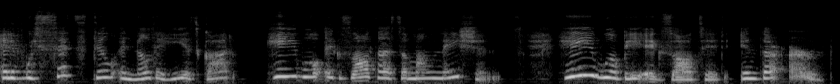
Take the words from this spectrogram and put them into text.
And if we sit still and know that He is God, He will exalt us among nations. He will be exalted in the earth.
